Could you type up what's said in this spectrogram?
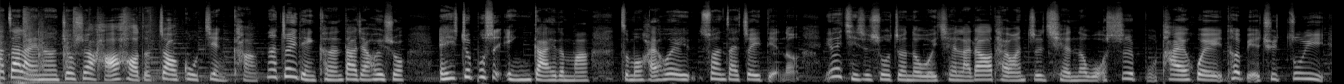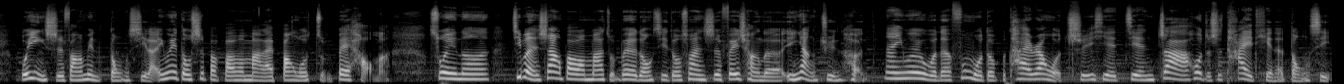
那再来呢，就是要好好的照顾健康。那这一点可能大家会说，诶，这不是应该的吗？怎么还会算在这一点呢？因为其实说真的，我以前来到台湾之前呢，我是不太会特别去注意我饮食方面的东西啦，因为都是爸爸妈妈来帮我准备好嘛。所以呢，基本上爸爸妈妈准备的东西都算是非常的营养均衡。那因为我的父母都不太让我吃一些煎炸或者是太甜的东西，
